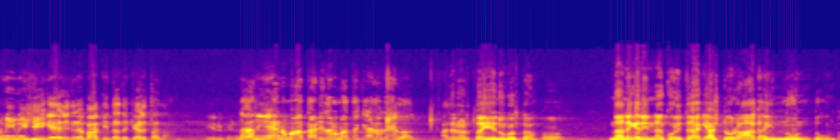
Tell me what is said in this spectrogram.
ನೋಡು ನೀನು ಹೀಗೆ ಹೇಳಿದರೆ ಬಾಕಿದ್ದದ್ದು ಕೇಳ್ತದ? ಏನು ನಾನು ಏನು ಮಾತಾಡಿದರೂ ಮತ್ತೆ ಕೇಳುವುದೇ ಇಲ್ಲ ಅದು. ಅದರ ಅರ್ಥ ಏನು ಗೊತ್ತಾ? ನನಗೆ ನಿನ್ನ ಕುರಿತಾಗಿ ಅಷ್ಟು ರಾಗ ಇನ್ನೂ ಉಂಟು ಅಂತ.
